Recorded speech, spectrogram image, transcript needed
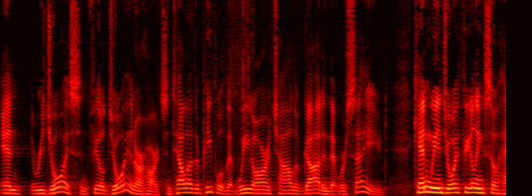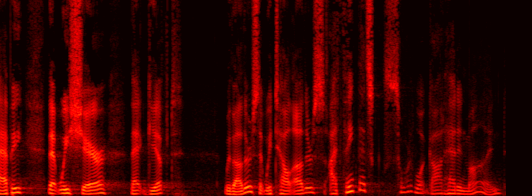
and rejoice and feel joy in our hearts and tell other people that we are a child of God and that we're saved. Can we enjoy feeling so happy that we share that gift with others, that we tell others? I think that's sort of what God had in mind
